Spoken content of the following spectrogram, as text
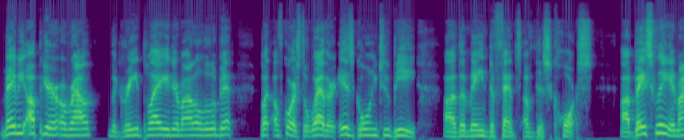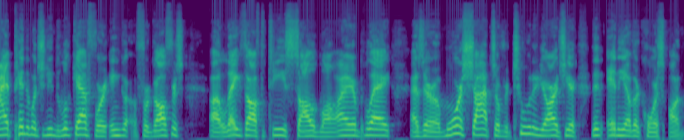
maybe up your around the green play in your model a little bit. But of course, the weather is going to be uh, the main defense of this course. Uh, basically, in my opinion, what you need to look at for for golfers uh, length off the tee, solid long iron play, as there are more shots over 200 yards here than any other course on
